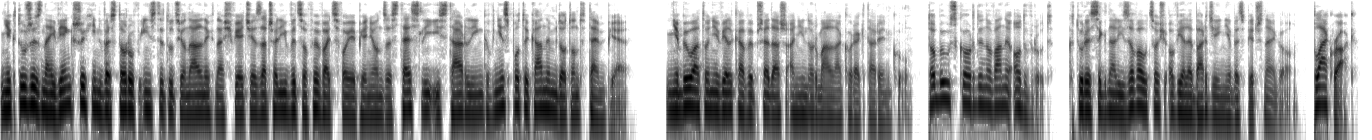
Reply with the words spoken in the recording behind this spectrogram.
niektórzy z największych inwestorów instytucjonalnych na świecie zaczęli wycofywać swoje pieniądze z Tesli i Starlink w niespotykanym dotąd tempie. Nie była to niewielka wyprzedaż ani normalna korekta rynku. To był skoordynowany odwrót, który sygnalizował coś o wiele bardziej niebezpiecznego. BlackRock,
